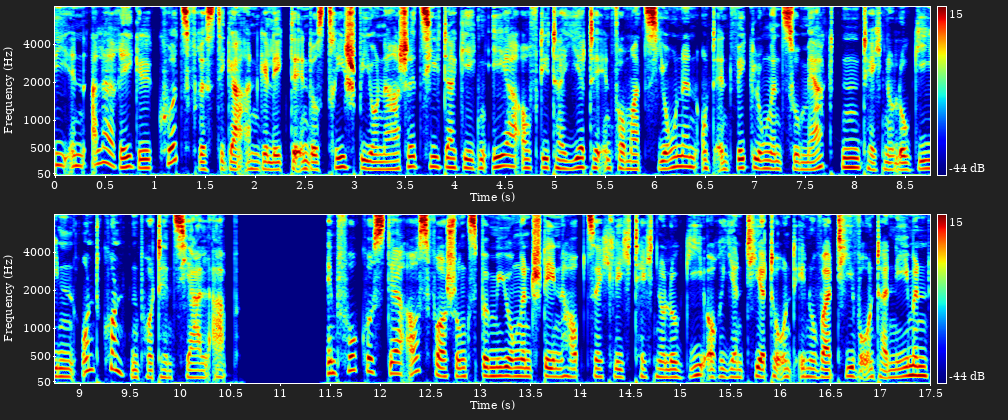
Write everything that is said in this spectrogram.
Die in aller Regel kurzfristiger angelegte Industriespionage zielt dagegen eher auf detaillierte Informationen und Entwicklungen zu Märkten, Technologien und Kundenpotenzial ab. Im Fokus der Ausforschungsbemühungen stehen hauptsächlich technologieorientierte und innovative Unternehmen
